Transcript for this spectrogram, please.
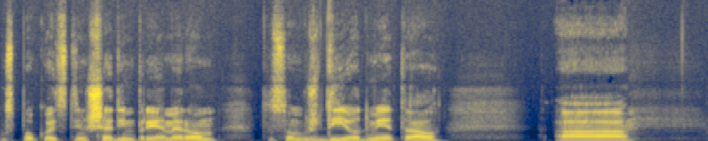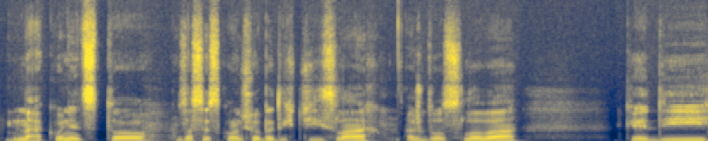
uspokojiť s tým šedým priemerom. To som vždy odmietal. A Nakoniec to zase skončilo pri tých číslach, až doslova, kedy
